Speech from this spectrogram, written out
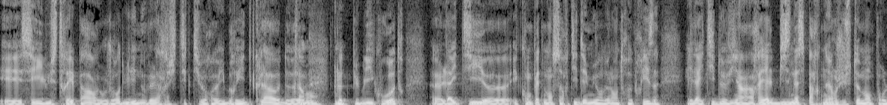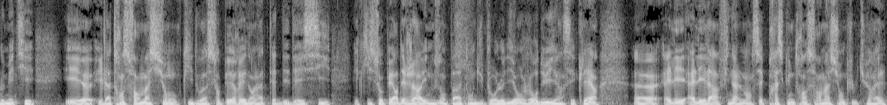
et c'est illustré par aujourd'hui les nouvelles architectures hybrides, cloud, cloud public ou autre. L'IT est complètement sorti des murs de l'entreprise et l'IT devient un réel business partner justement pour le métier. Et, et la transformation qui doit s'opérer dans la tête des DSI et qui s'opère déjà, ils nous ont pas attendu pour le dire aujourd'hui, hein, c'est clair, euh, elle, est, elle est là finalement. C'est presque une transformation culturelle.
